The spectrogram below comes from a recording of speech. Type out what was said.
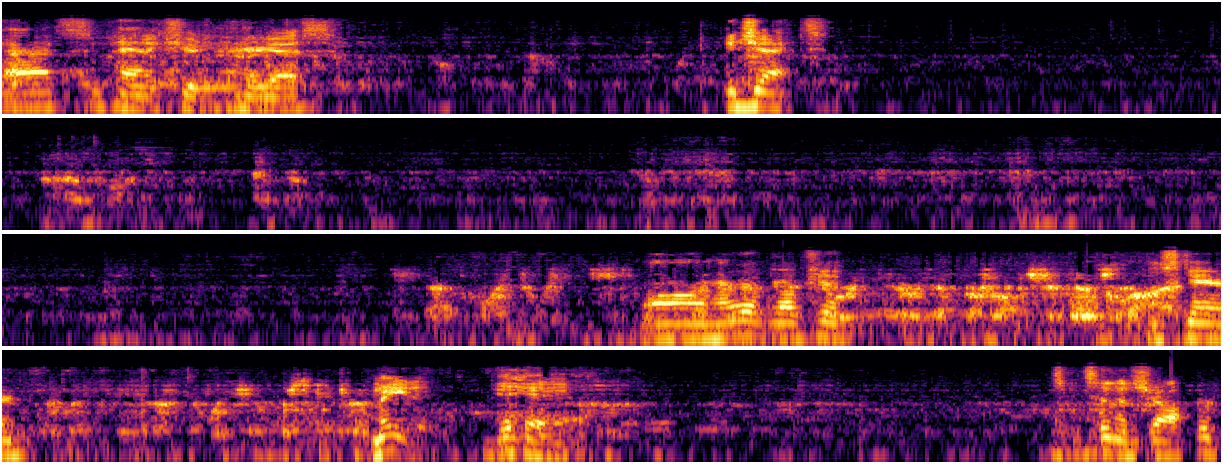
That's some panic shooting right here, guys. Eject. Come on, hurry up, dropship. I'm scared. Made it. Yeah. To the chopper.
